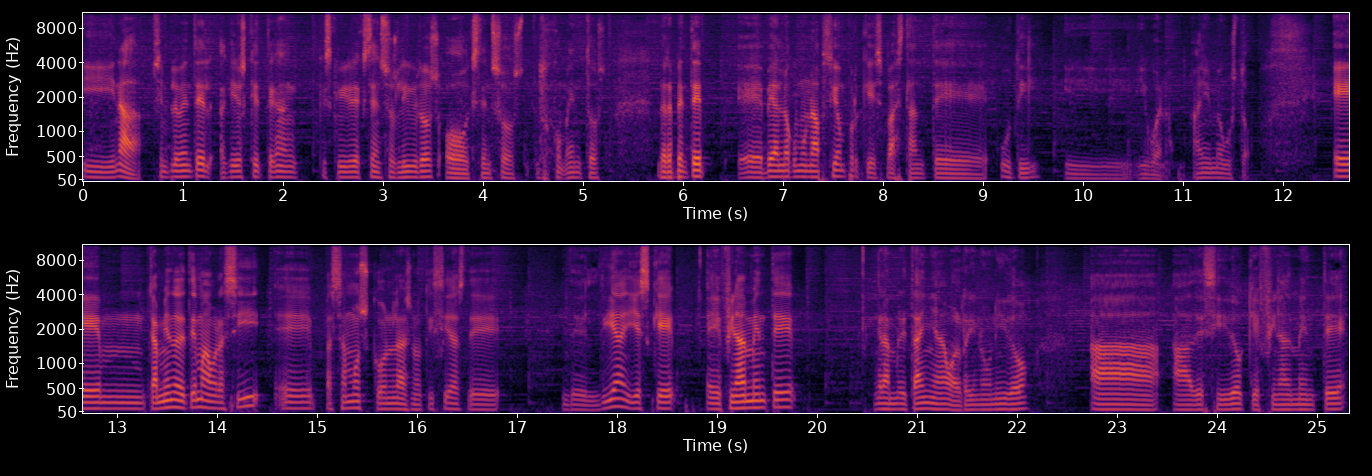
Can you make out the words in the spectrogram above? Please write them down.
y nada, simplemente aquellos que tengan que escribir extensos libros o extensos documentos, de repente eh, véanlo como una opción porque es bastante útil y, bueno, a mí me gustó. Em, cambiando de tema, ahora sí, eh, pasamos con las noticias del día y es que eh, finalmente Gran Bretaña o el Reino Unido ha, decidido que finalmente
